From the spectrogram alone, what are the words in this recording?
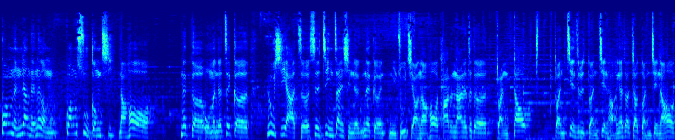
光能量的那种光速攻击。然后那个我们的这个露西亚则是近战型的那个女主角，然后她的拿着这个短刀。短剑是不是短剑？哈，应该说叫短剑。然后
